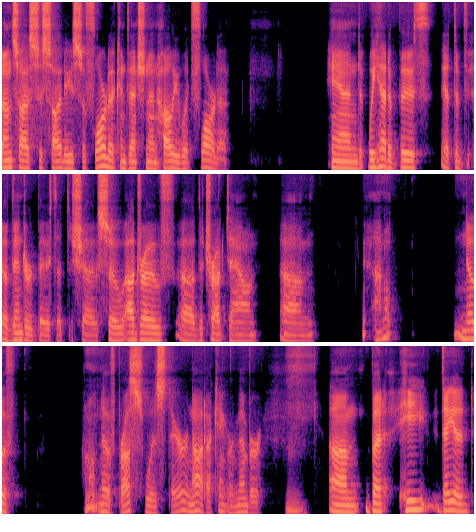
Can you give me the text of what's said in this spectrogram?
Bonsai Societies of Florida convention in Hollywood, Florida. And we had a booth at the a vendor booth at the show. So I drove uh, the truck down. Um, I don't know if I don't know if Bruss was there or not. I can't remember. Mm. Um, but he they had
